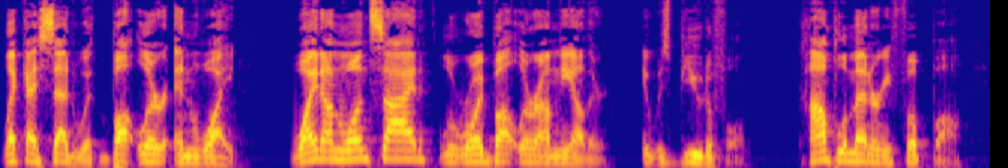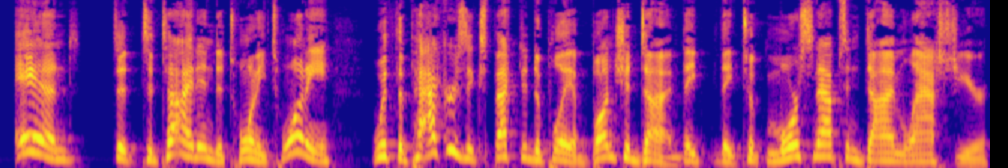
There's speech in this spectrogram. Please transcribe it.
Like I said, with Butler and White. White on one side, Leroy Butler on the other. It was beautiful. Complementary football. And to, to tie it into 2020, with the Packers expected to play a bunch of dime, they, they took more snaps in dime last year,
